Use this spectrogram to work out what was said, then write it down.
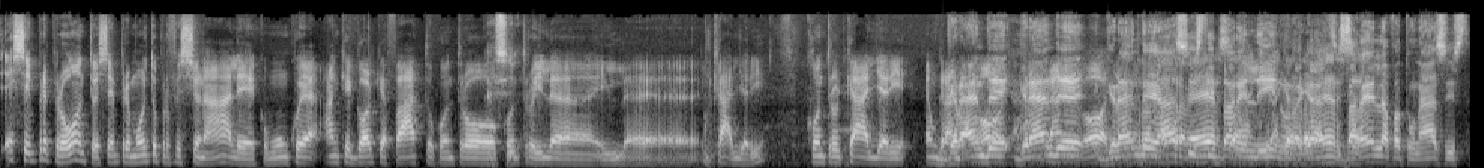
è sempre pronto, è sempre molto professionale, comunque anche il gol che ha fatto contro, eh sì. contro il, il, il, Cagliari, contro il Cagliari è un grande, grande, gol, grande, grande, grande assist di Barellino, ragazzi. Barella ha fatto un assist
